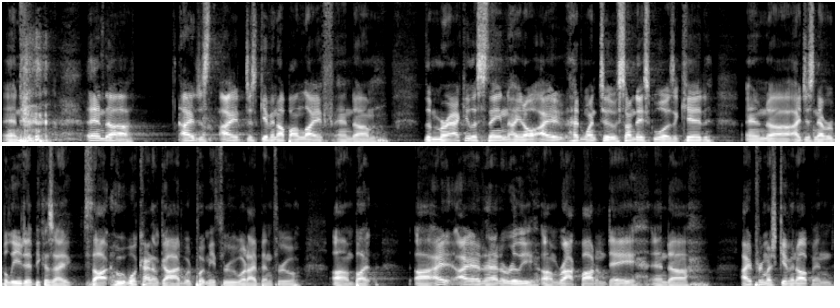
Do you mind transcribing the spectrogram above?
and and. Uh, I just I had just given up on life and um, the miraculous thing you know I had went to Sunday school as a kid and uh, I just never believed it because I thought who what kind of God would put me through what I've been through um, but uh, I I had had a really um, rock bottom day and uh, I had pretty much given up and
